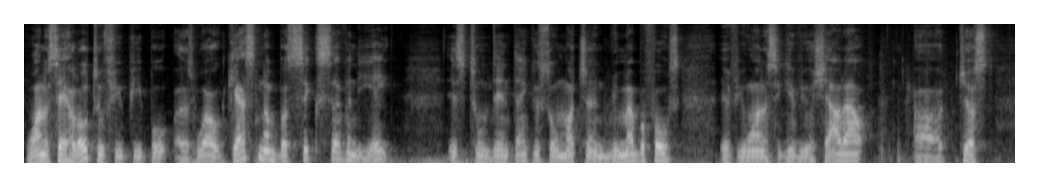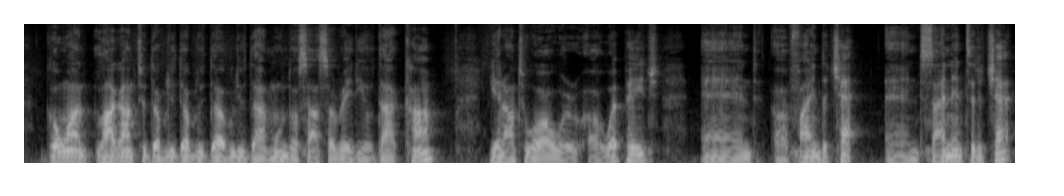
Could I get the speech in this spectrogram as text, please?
want to say hello to a few people as well. Guest number 678 is tuned in. Thank you so much. And remember, folks, if you want us to give you a shout out, uh, just go on, log on to www.mundosalsaradio.com, get onto our uh, webpage, and uh, find the chat and sign into the chat.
